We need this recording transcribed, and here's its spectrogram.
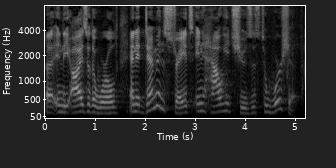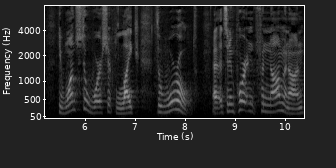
uh, in the eyes of the world, and it demonstrates in how he chooses to worship. He wants to worship like the world. Uh, it's an important phenomenon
